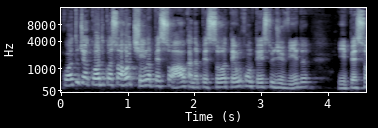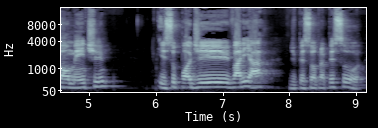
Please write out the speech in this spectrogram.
quanto de acordo com a sua rotina pessoal. Cada pessoa tem um contexto de vida e pessoalmente isso pode variar de pessoa para pessoa.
